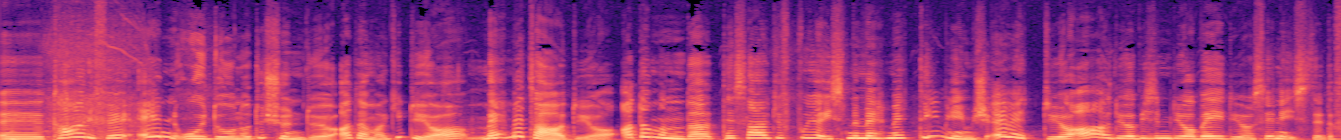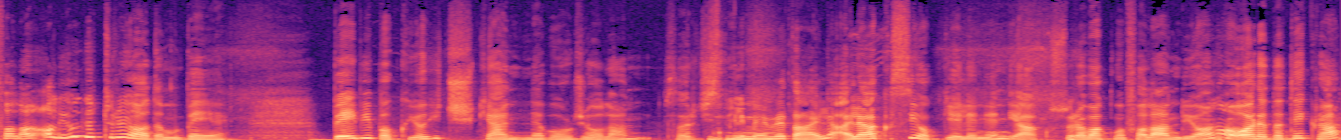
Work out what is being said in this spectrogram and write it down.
e, tarife en uyduğunu düşündüğü adama gidiyor. Mehmet Ağa diyor. Adamın da tesadüf bu ya ismi Mehmet değil miymiş? Evet diyor. Aa diyor bizim diyor bey diyor seni istedi falan. Alıyor götürüyor adamı beye. Bir bakıyor hiç kendine borcu olan sarı çizmeli Mehmet Ağa ile alakası yok gelenin. Ya kusura bakma falan diyor ama o arada tekrar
